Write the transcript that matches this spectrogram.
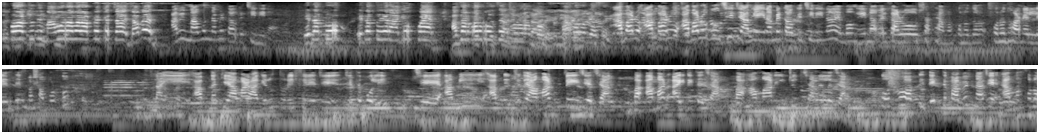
পর যদি মামুন আবার আপনাকে চায় যাবেন? আমি মামুন নামের কাউকে চিনি না। এটা তো এটা তো এর আগেও কয়েক হাজার বার বলছেন আবারও আবারও আবারও বলছি যে আমি এই নামের কাউকে চিনি না এবং এই নামের কারও সাথে আমার কোনো কোনো ধরনের লেনদেন বা সম্পর্ক নাই। আপনাকে আমার আগের উত্তরেই ফিরে যে যেতে বলি, যে আমি, আপনি যদি আমার পেজে যান বা আমার আইডিতে যান বা আমার ইউটিউব চ্যানেলে যান, কোথাও আপনি দেখতে পাবেন না যে এমন কোনো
